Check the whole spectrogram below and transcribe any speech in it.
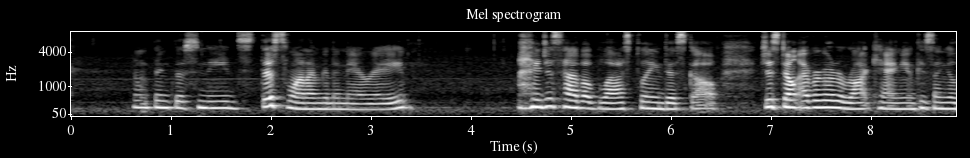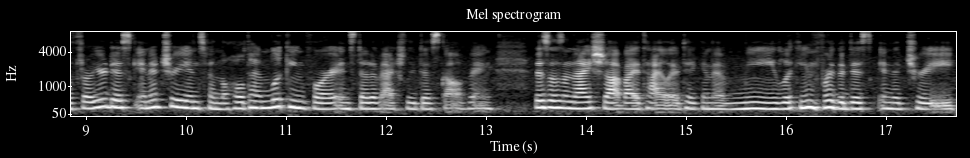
I don't think this needs, this one I'm going to narrate. I just have a blast playing disc golf. Just don't ever go to Rock Canyon because then you'll throw your disc in a tree and spend the whole time looking for it instead of actually disc golfing. This was a nice shot by Tyler taken of me looking for the disc in the tree.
